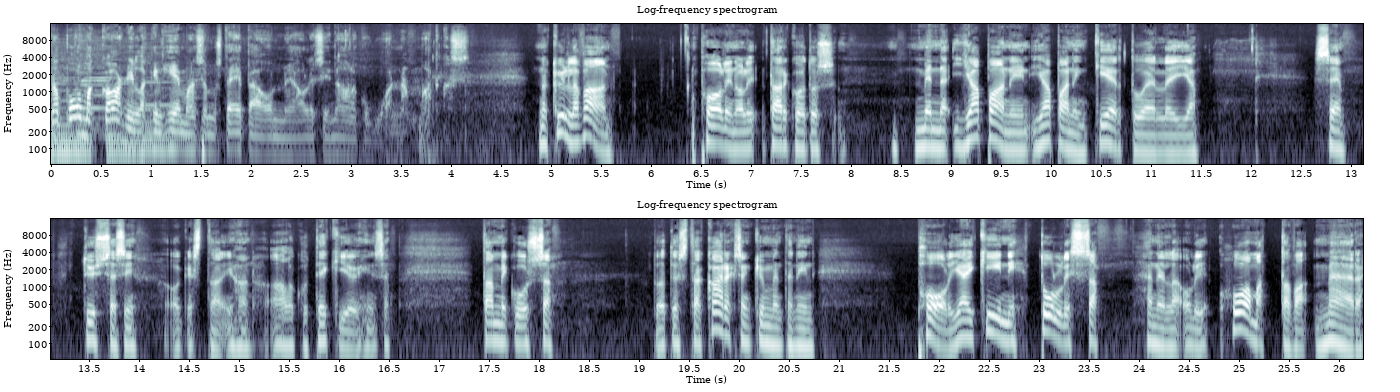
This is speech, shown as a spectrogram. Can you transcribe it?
No Paul McCartneyllakin hieman semmoista epäonnea oli siinä alkuvuonna matkassa. No kyllä vaan. Paulin oli tarkoitus mennä Japaniin, Japanin kiertueelle ja se tyssäsi oikeastaan ihan alkutekijöihinsä. Tammikuussa 1980 niin Paul jäi kiinni tullissa. Hänellä oli huomattava määrä,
